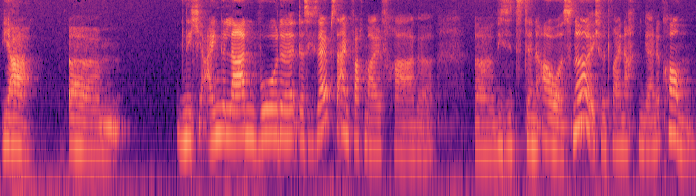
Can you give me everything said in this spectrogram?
ja ähm, nicht eingeladen wurde, dass ich selbst einfach mal frage, äh, wie sieht es denn aus? Ne? Ich würde Weihnachten gerne kommen.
